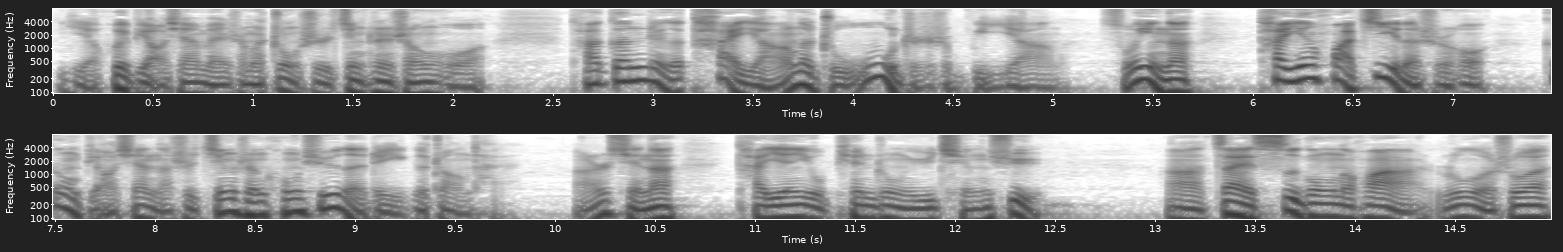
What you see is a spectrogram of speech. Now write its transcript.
也会表现为什么重视精神生活，它跟这个太阳的主物质是不一样的。所以呢，太阴化忌的时候，更表现的是精神空虚的这一个状态。而且呢，太阴又偏重于情绪，啊，在四宫的话，如果说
